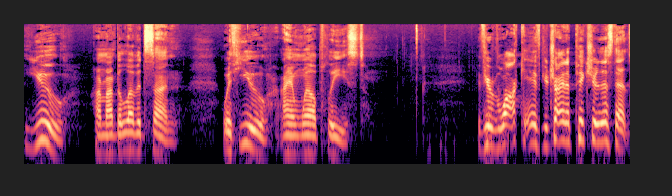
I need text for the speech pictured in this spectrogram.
You are my beloved Son. With you I am well pleased. If you're walking, if you're trying to picture this, that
